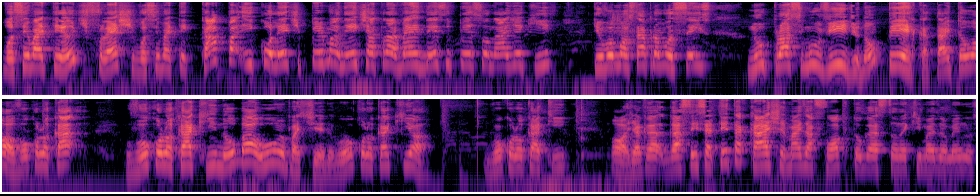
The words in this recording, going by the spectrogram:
você vai ter anti-flash, você vai ter capa e colete permanente através desse personagem aqui, que eu vou mostrar para vocês no próximo vídeo. Não perca, tá? Então, ó, vou colocar, vou colocar aqui no baú, meu parceiro. Vou colocar aqui, ó. Vou colocar aqui. Ó, já gastei 70 caixas, mais a foco, tô gastando aqui mais ou menos,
